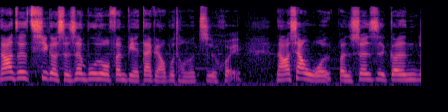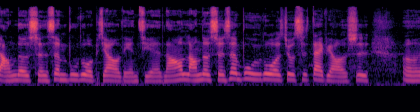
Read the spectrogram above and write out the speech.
然后这七个神圣部落分别代表不同的智慧。然后像我本身是跟狼的神圣部落比较有连接，然后狼的神圣部落就是代表的是，呃，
